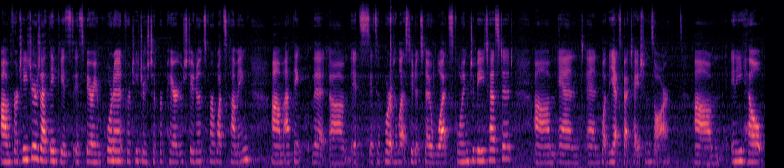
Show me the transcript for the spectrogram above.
Um, for teachers, I think it's, it's very important for teachers to prepare your students for what's coming. Um, I think that um, it's, it's important to let students know what's going to be tested um, and, and what the expectations are. Um, any help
